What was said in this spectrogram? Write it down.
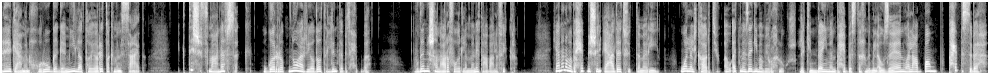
راجع من خروجة جميلة طيارتك من السعادة. اكتشف مع نفسك وجرب نوع الرياضات اللي انت بتحبها. وده مش هنعرفه غير لما نتعب على فكرة. يعني أنا ما بحبش الإعادات في التمارين ولا الكارديو أوقات مزاجي ما بيروحلوش. لكن دايما بحب أستخدم الأوزان وألعب pump بحب السباحة.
